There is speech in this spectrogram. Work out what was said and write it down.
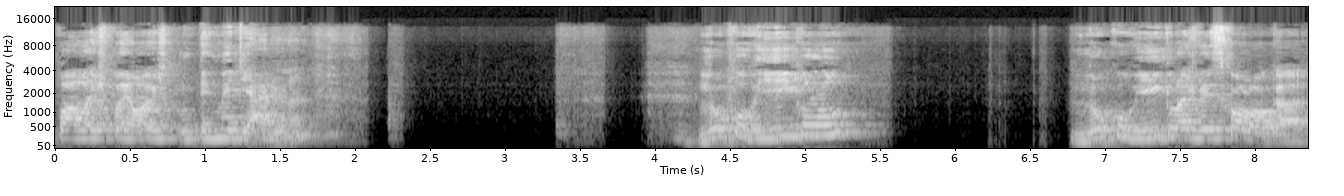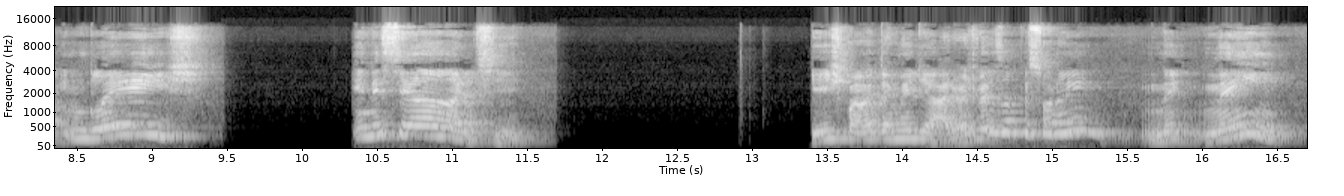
fala espanhol intermediário, né? No currículo, no currículo às vezes coloca inglês iniciante e espanhol intermediário. Às vezes a pessoa nem, nem, nem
